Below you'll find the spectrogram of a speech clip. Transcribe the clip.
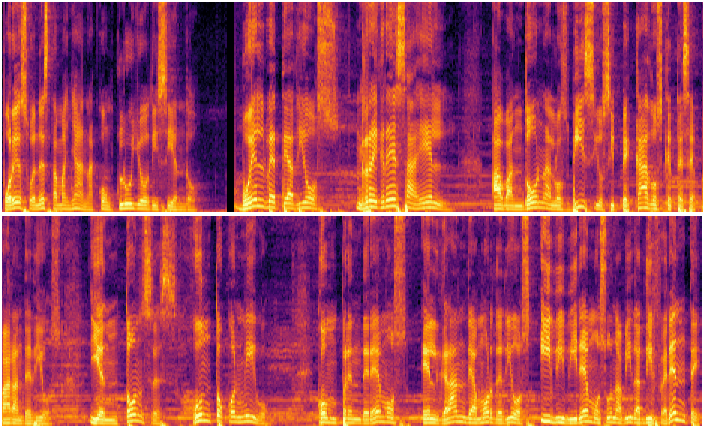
Por eso en esta mañana concluyo diciendo, vuélvete a Dios, regresa a Él, abandona los vicios y pecados que te separan de Dios. Y entonces, junto conmigo, comprenderemos el grande amor de Dios y viviremos una vida diferente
